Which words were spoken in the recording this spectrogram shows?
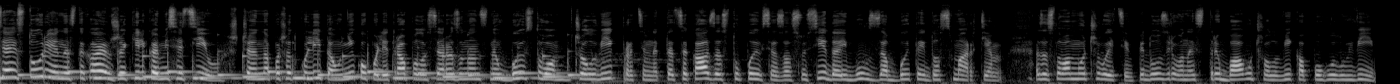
Ця історія не стихає вже кілька місяців. Ще на початку літа у Нікополі трапилося резонансне вбивство. Чоловік, працівник ТЦК, заступився за сусіда і був забитий до смерті. За словами очевидців, підозрюваний стрибав у чоловіка по голові.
